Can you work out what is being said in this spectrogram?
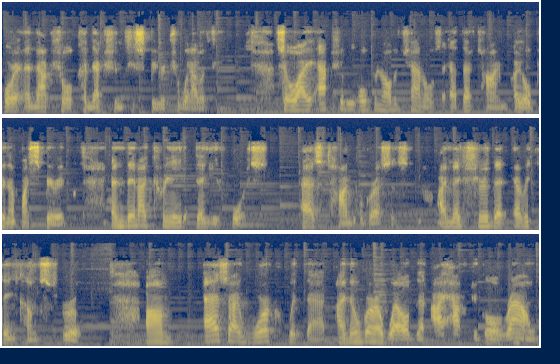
or an actual connection to spirituality. So I actually open all the channels at that time. I open up my spirit, and then I create a daily force as time progresses. I make sure that everything comes through. Um, as I work with that, I know very well that I have to go around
